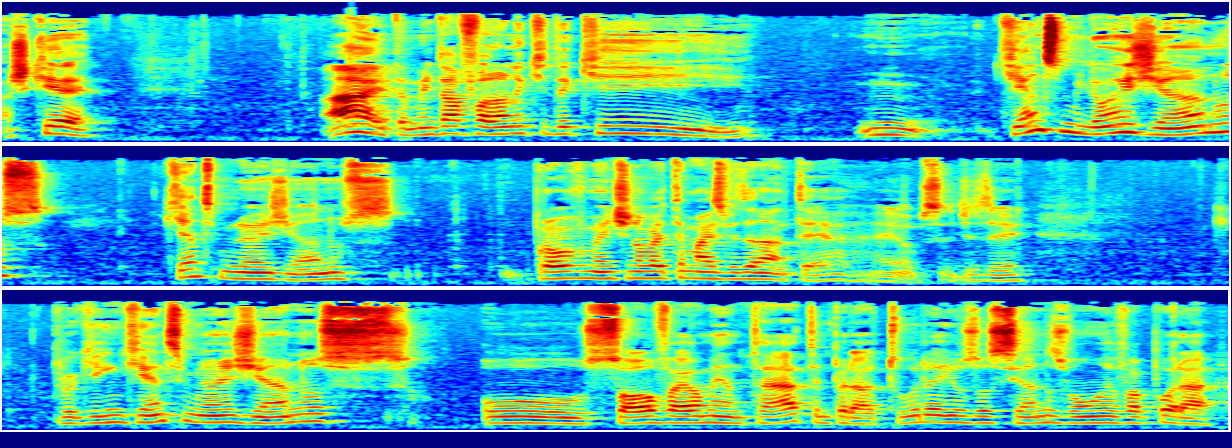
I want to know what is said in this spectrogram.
Acho que é. Ah, e também tava falando que daqui 500 milhões de anos, 500 milhões de anos, provavelmente não vai ter mais vida na Terra, é, eu preciso dizer. Porque em 500 milhões de anos o Sol vai aumentar a temperatura e os oceanos vão evaporar.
